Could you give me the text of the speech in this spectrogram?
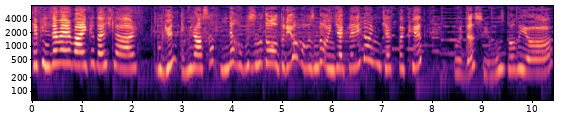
Hepinize merhaba arkadaşlar. Bugün Emir Asaf yine havuzunu dolduruyor. Havuzunda oyuncaklarıyla oynayacak bakın. Burada suyumuz doluyor.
